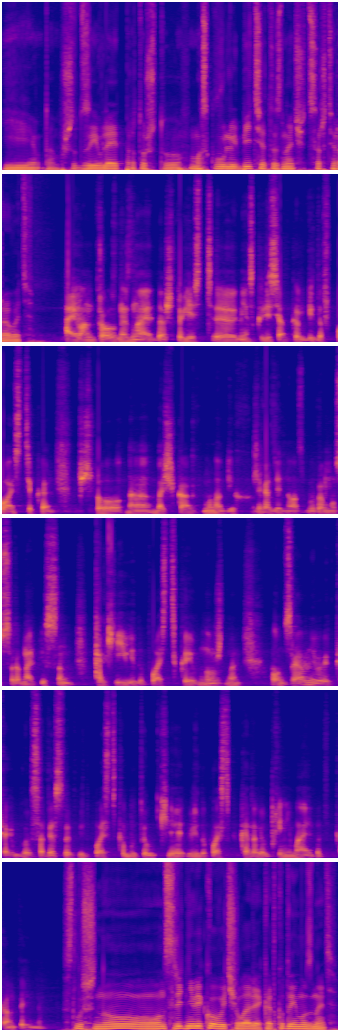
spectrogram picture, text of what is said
и там что-то заявляет про то, что Москву любить — это значит сортировать. А Иван Грозный знает, да, что есть э, несколько десятков видов пластика, что на бачках многих для раздельного сбора мусора написано, какие виды пластика им нужно. Он сравнивает, как бы соответствует вид пластика бутылки виду пластика, который принимает этот контейнер. Слушай, ну он средневековый человек, откуда ему знать?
